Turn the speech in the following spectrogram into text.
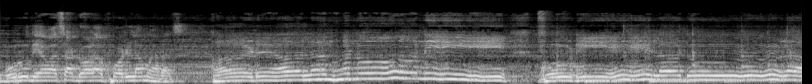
गुरुदेवाचा डोळा फोडला महाराज. हाड आला म्हणून फोडीला डोळा.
